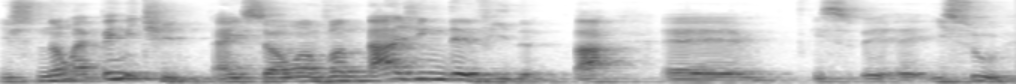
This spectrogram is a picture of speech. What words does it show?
isso não é permitido. Né? Isso é uma vantagem indevida. Tá? É, isso, é, é, isso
